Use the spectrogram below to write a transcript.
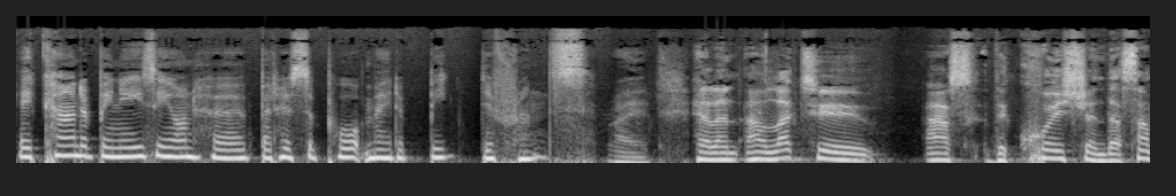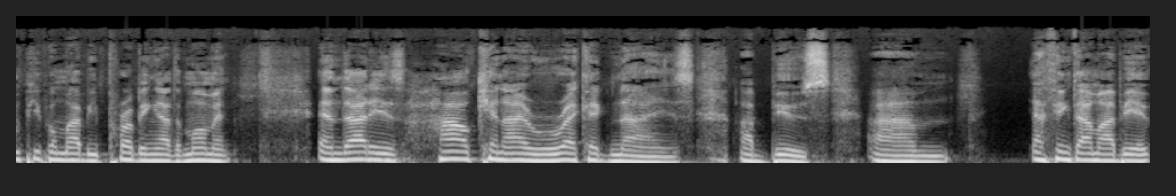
It can't have been easy on her, but her support made a big difference. Right. Helen, I would like to ask the question that some people might be probing at the moment, and that is, how can I recognize abuse? Um, I think that might be, a,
